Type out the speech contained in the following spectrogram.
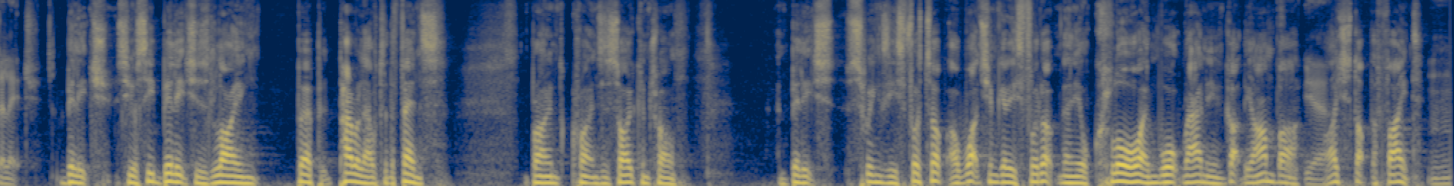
Bilic. Bilic. So you'll see Bilic is lying perp- parallel to the fence. Brian Crichton's in side control. And Bilic swings his foot up. I watch him get his foot up, then he'll claw and walk round and got the armbar. Yeah. I stopped the fight. Mm-hmm.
